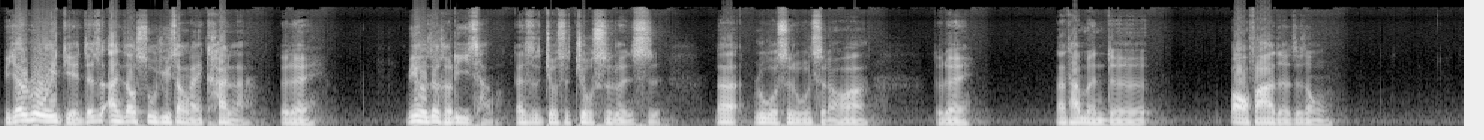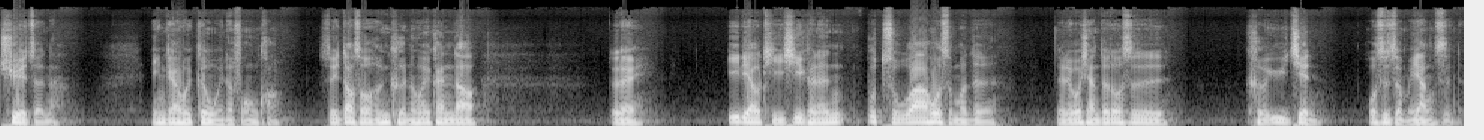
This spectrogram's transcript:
比较弱一点。这是按照数据上来看了，对不对？没有任何立场，但是就是就事论事。那如果是如此的话，对不对？那他们的爆发的这种确诊啊，应该会更为的疯狂。所以到时候很可能会看到，对不对？医疗体系可能不足啊，或什么的，对对？我想这都是可预见。或是怎么样子的？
